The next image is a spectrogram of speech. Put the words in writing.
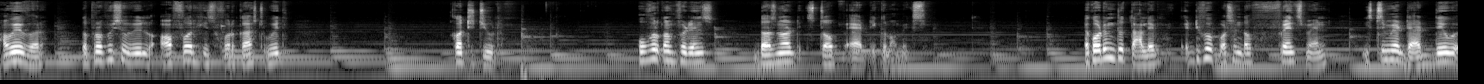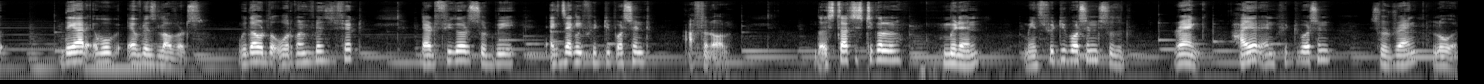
However, the professor will offer his forecast with certitude. Overconfidence does not stop at economics. According to Taleb, 84% of Frenchmen estimate that they they are above average lovers. Without the overconfidence effect, that figure should be exactly 50% after all. The statistical median means 50% should rank higher and 50% should rank lower.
